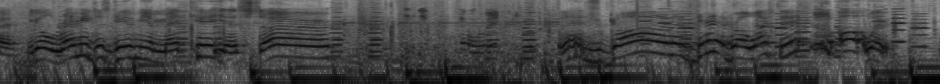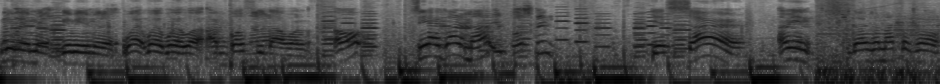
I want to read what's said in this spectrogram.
Yo, Remy just gave me a med kit. Yes, sir. Let's go. Let's get it, bro. Watch this. Oh, wait. Give me a minute. Give me a minute. Wait, wait, wait, wait. I busted that one. Oh, see, I got it, man. You're busting? Yes, sir. I mean, guys, I'm at the vault.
